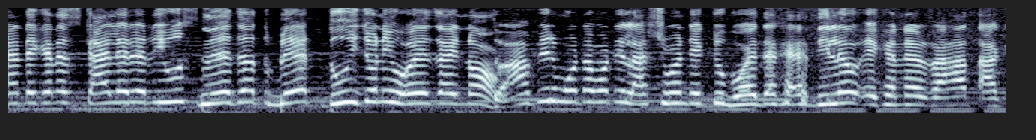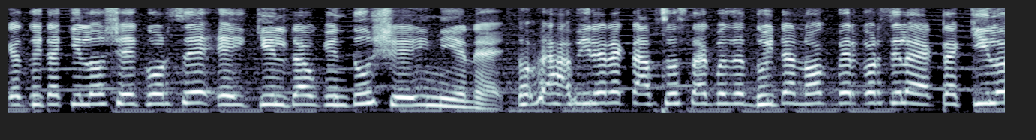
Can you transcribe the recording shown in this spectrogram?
এন্ড এখানে স্কাইলারের ইউজ নেজাত ব্লেড দুইজনই হয়ে যায় নক আবির মোটামুটি লাস্ট মোমেন্ট একটু ভয় দেখায় দিলেও এখানে রাহাত আগে দুইটা কিলো সে করছে, এই কিলটাও কিন্তু সেই নিয়ে নেয়। তবে আবিরের একটা আফসোস রাখবে যে দুইটা নক বের করছিল, একটা কিলো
